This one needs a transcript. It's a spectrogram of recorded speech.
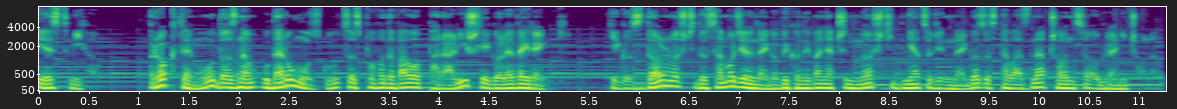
jest Michał. Rok temu doznał udaru mózgu, co spowodowało paraliż jego lewej ręki. Jego zdolność do samodzielnego wykonywania czynności dnia codziennego została znacząco ograniczona.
